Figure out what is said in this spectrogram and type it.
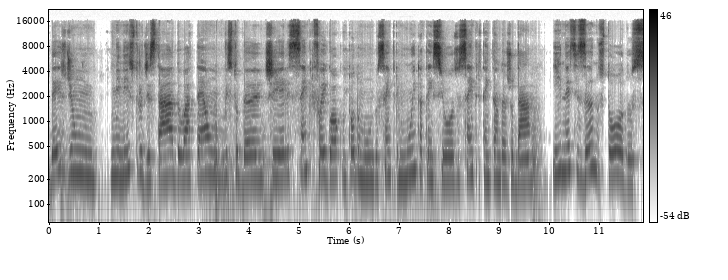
desde um ministro de estado até um estudante. Ele sempre foi igual com todo mundo sempre muito atencioso sempre tentando ajudar. E nesses anos todos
